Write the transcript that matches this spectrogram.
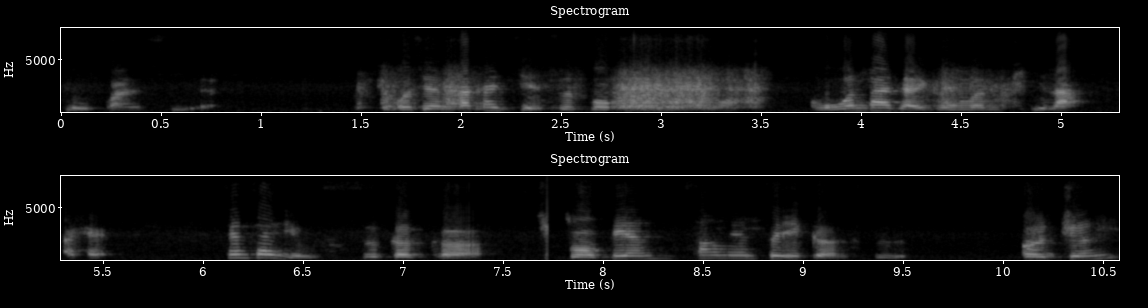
有关系的，我先大概解释 four quadrants。我问大家一个问题啦，OK？现在有四个格，左边上面这一个是 urgent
